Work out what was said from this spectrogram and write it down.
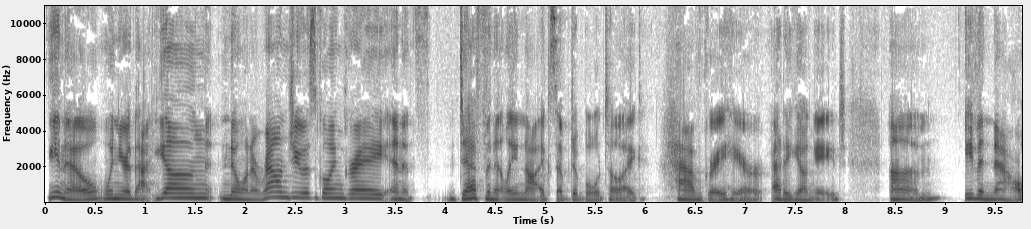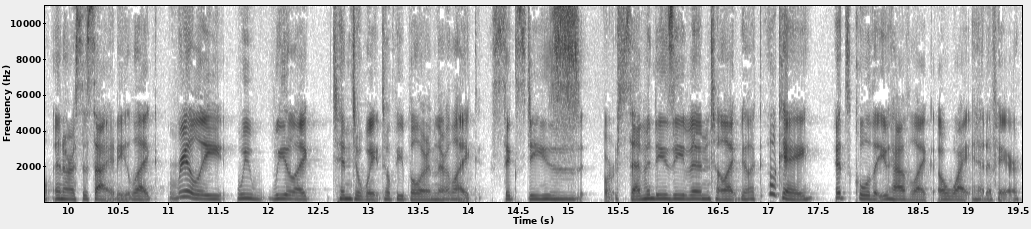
you know, when you're that young, no one around you is going gray and it's definitely not acceptable to like have gray hair at a young age. Um, even now in our society, like really, we we like tend to wait till people are in their like 60s or 70s even to like be like, okay, it's cool that you have like a white head of hair.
